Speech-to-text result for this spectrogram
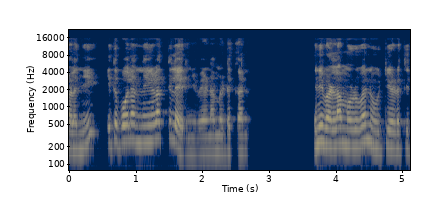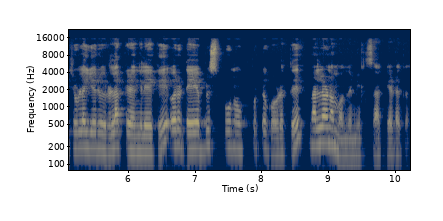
കളഞ്ഞ് ഇതുപോലെ നീളത്തിലരിഞ്ഞ് വേണം എടുക്കാൻ. ഇനി വെള്ളം മുഴുവൻ ഊറ്റിയെടുത്തിട്ടുള്ള ഈ ഒരു ഉരുളക്കിഴങ്ങിലേക്ക് ഒരു ടേബിൾ സ്പൂൺ ഉപ്പിട്ട് കൊടുത്ത് നല്ലോണം ഒന്ന് മിക്സ് ആക്കി എടുക്കുക.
